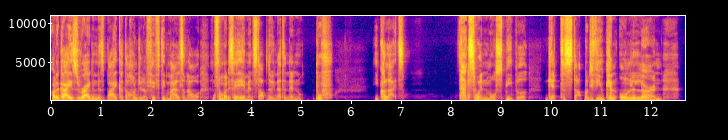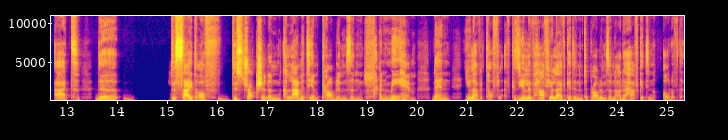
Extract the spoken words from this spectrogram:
Or the guy is riding his bike at 150 miles an hour and somebody say, hey man, stop doing that. And then poof, he collides. That's when most people get to stop. But if you can only learn at the the site of destruction and calamity and problems and, and mayhem, then you'll have a tough life because you live half your life getting into problems and the other half getting out of them.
